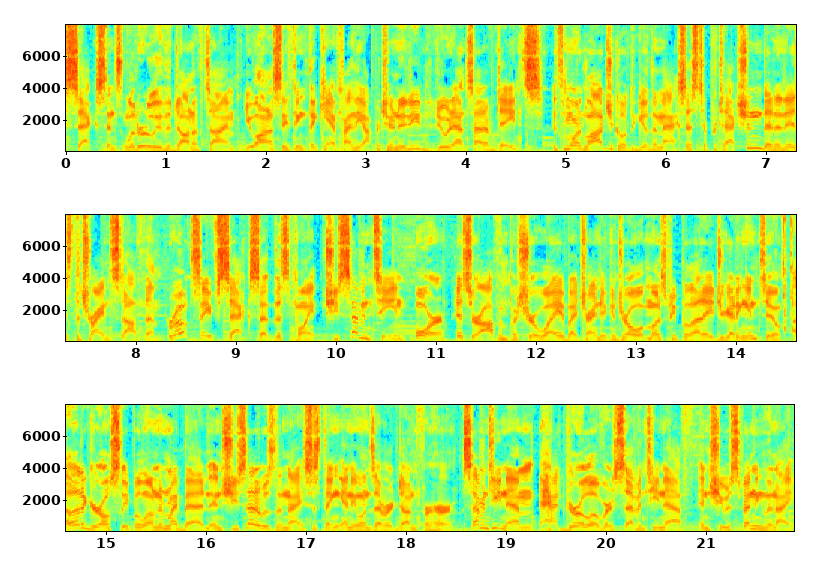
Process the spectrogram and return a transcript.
sex since literally the dawn of time. You honestly think they can't find the opportunity to do it outside of dates? It's more logical to give them access to protection than it is to try and stop them. Promote safe sex at this point. She's 17. Or piss her off and push her away by trying to control what most people that age are getting into. I let a girl sleep alone in my bed, and she said it was the nicest thing anyone's ever done for her. 17M had girl over 17F, and she was spending the night.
